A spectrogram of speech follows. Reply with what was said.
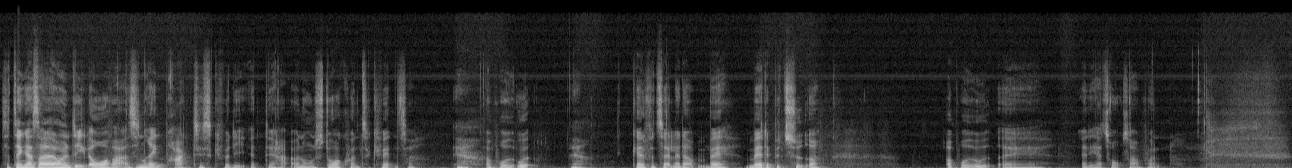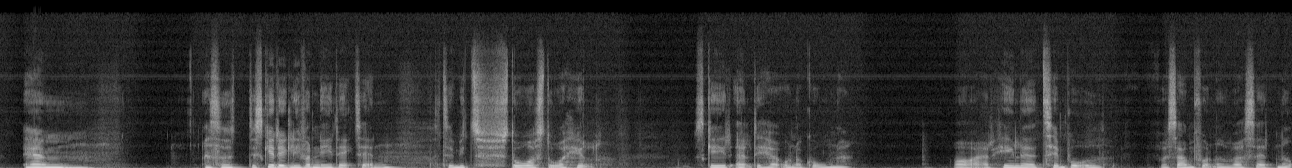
så tænker jeg, så er der jo en del overvejelser rent praktisk, fordi at det har jo nogle store konsekvenser ja, at bryde ud. ja. Kan du fortælle lidt om, hvad, hvad det betyder at bryde ud af, af det her trosamfund? Øhm, altså, det skete ikke lige fra den ene dag til anden. Til mit store, store held skete alt det her under corona. Og at hele tempoet for samfundet var sat ned.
